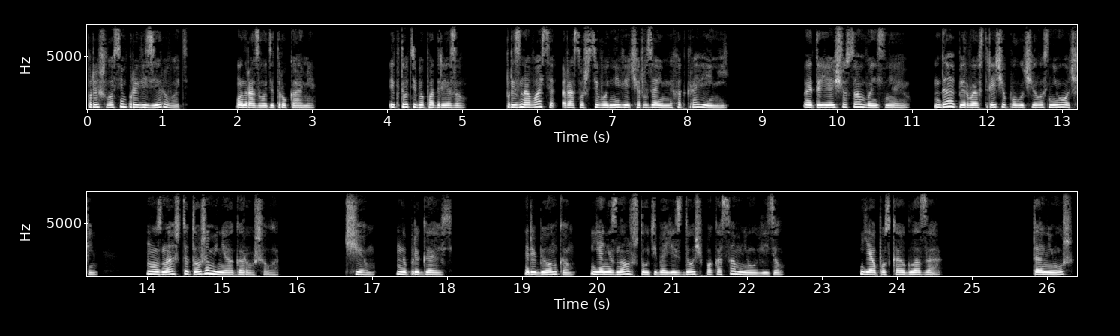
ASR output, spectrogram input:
пришлось импровизировать. Он разводит руками. И кто тебя подрезал? Признавайся, раз уж сегодня вечер взаимных откровений. Это я еще сам выясняю. Да, первая встреча получилась не очень. Но знаешь, ты тоже меня огорошила. Чем? Напрягаюсь. Ребенком. Я не знал, что у тебя есть дочь, пока сам не увидел. Я опускаю глаза. Танюш,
